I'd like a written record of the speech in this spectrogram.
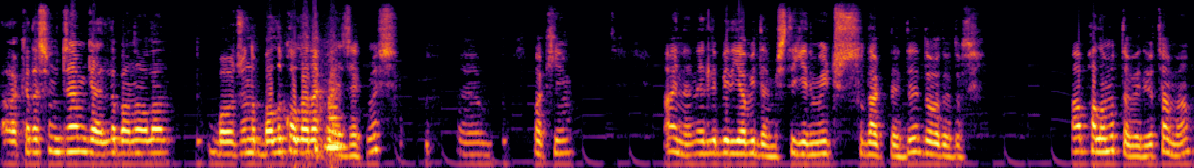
arkadaşım Cem geldi. Bana olan borcunu balık olarak verecekmiş. Ee, bakayım. Aynen 51 yabi demişti. 23 sudak dedi. Doğrudur. Ha palamut da veriyor. Tamam.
